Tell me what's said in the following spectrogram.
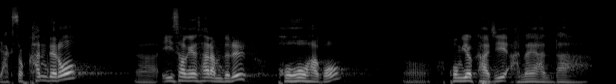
약속한 대로 아, 이 성의 사람들을 보호하고 어, 공격하지 않아야 한다.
